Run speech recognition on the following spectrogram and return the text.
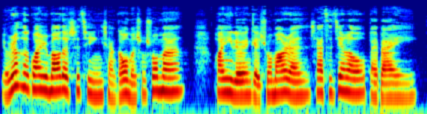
有任何关于猫的事情想跟我们说说吗？欢迎留言给说猫人。下次见喽，拜拜。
